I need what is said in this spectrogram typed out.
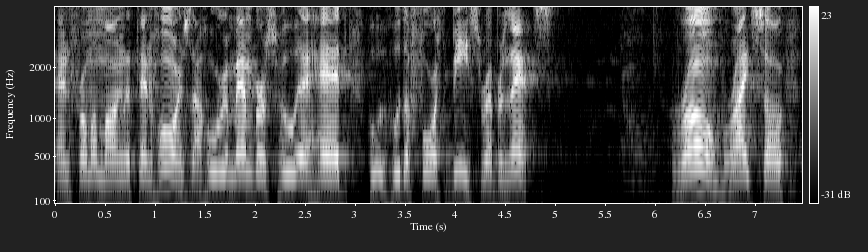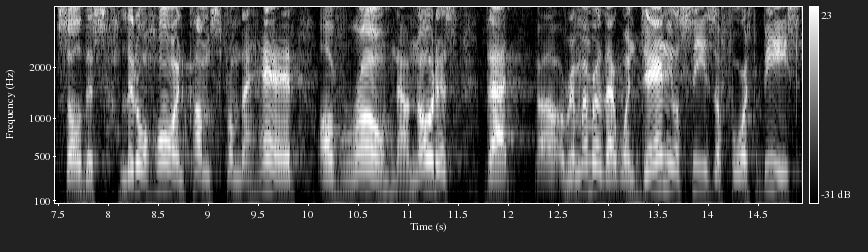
and from among the ten horns. Now, who remembers who the head, who, who the fourth beast represents? Rome, right? So, so this little horn comes from the head of Rome. Now, notice that, uh, remember that when Daniel sees the fourth beast,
